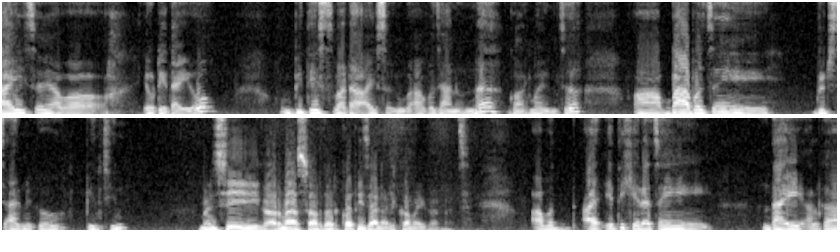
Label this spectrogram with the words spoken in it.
दाई चाहिँ अब एउटै दाई हो। विदेशबाट आइसक्नु अब जानुहुन्न घरमै हुन्छ। बाबा चाहिँ ब्रिटिस आर्मीको पेन्सन। भनेपछि घरमा सरदर कतिजनाले कमाइ गर्नुहुन्छ? अब यतिखेर चाहिँ दाई हल्का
